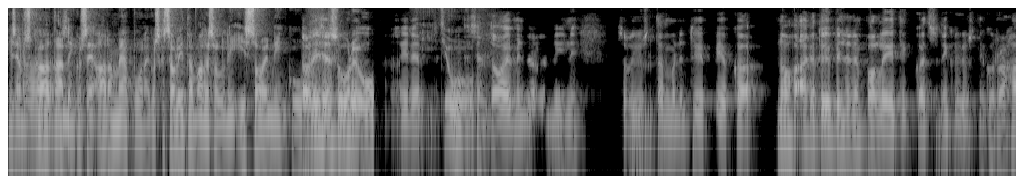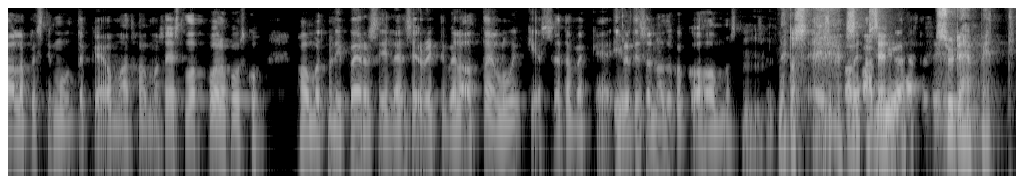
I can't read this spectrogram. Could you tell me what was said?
ja se halusi no, kaataa se... niinku se armeijapuolen, koska se oli tavallaan se oli isoin... Niinku... Se oli se suuri uhka siinä, sen toiminnalle, niin, niin se oli just mm. tämmöinen tyyppi, joka, no aika tyypillinen poliitikko, että se niinku just niinku rahalla pisti muut tekee omat hommansa, ja sitten loppujen lopuksi, kun hommat meni persiille, niin se yritti vielä ottaa ja luikkia sieltä vekeä, irtisanoitu koko hommasta. Mm. Tos, Ei, se oli sen sydän petti,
